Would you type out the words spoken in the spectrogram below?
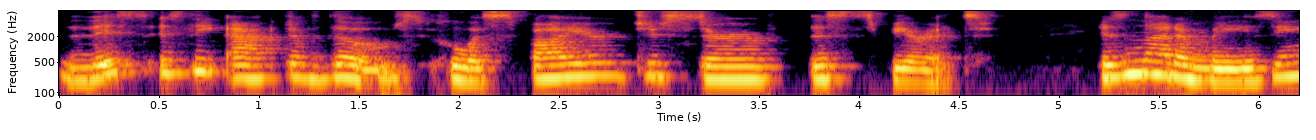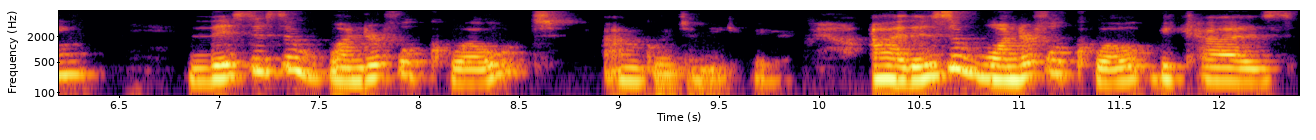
This is the act of those who aspire to serve the Spirit. Isn't that amazing? This is a wonderful quote. I'm going to make it bigger. Uh, this is a wonderful quote because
